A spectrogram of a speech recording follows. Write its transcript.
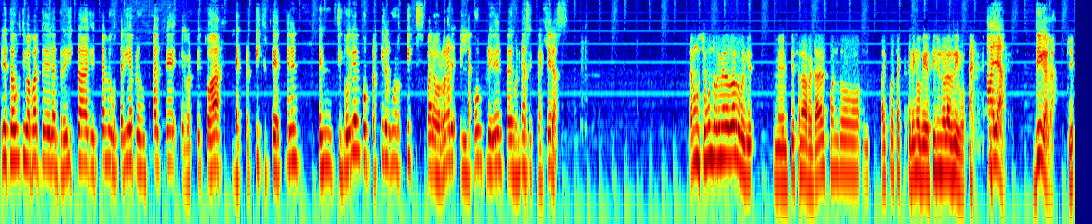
En esta última parte de la entrevista, Cristian, me gustaría preguntarte respecto a la expertise que ustedes tienen, en si podrían compartir algunos tips para ahorrar en la compra y venta de monedas extranjeras. Dame un segundo primero, Eduardo, porque me empiezan a retar cuando hay cosas que tengo que decir y no las digo. Ah, ya, dígala. Que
